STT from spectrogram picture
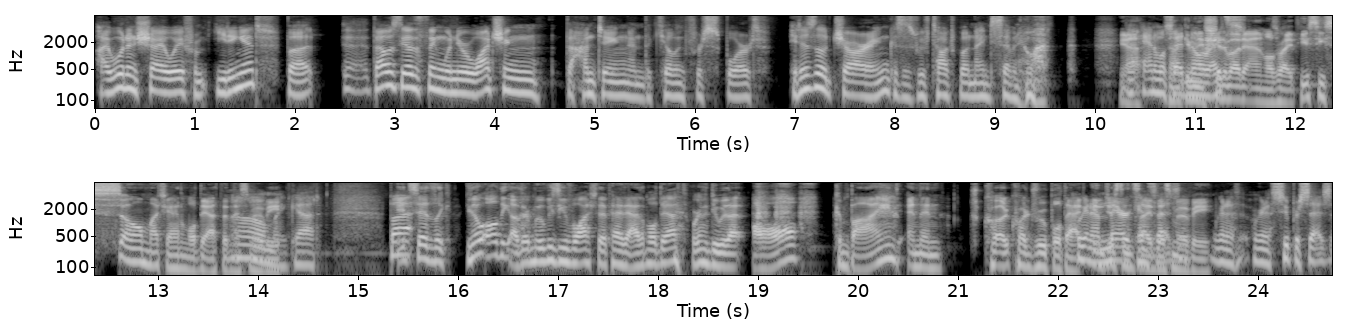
I wouldn't shy away from eating it, but uh, that was the other thing when you're watching the hunting and the killing for sport. It is a little jarring because, as we've talked about, 1971. Yeah, animals had no a shit about animals, right? You see so much animal death in this oh movie. Oh my god! But it says like you know all the other movies you've watched that have had animal death. We're gonna do that all combined and then quadruple that we're gonna just inside this it. movie. We're gonna we're gonna supersize.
